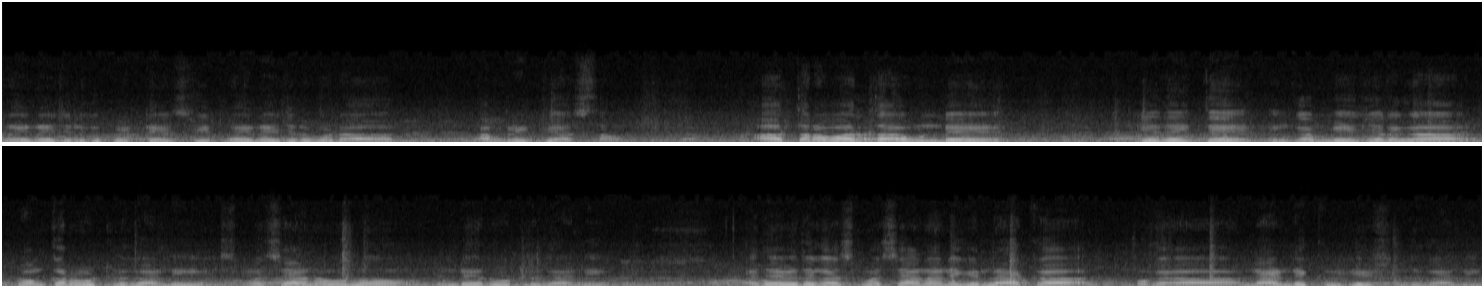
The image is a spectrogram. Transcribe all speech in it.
డ్రైనేజీలకు పెట్టేసి డ్రైనేజీలు కూడా కంప్లీట్ చేస్తాం. ఆ తర్వాత ఉండే ఏదైతే ఇంకా మేజర్గా డొంక రోడ్లు కానీ శ్మశానంలో ఉండే రోడ్లు కానీ అదేవిధంగా శ్మశానానికి లేక ఒక ల్యాండ్ ఎక్విజేషన్ కానీ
